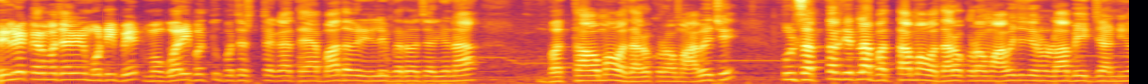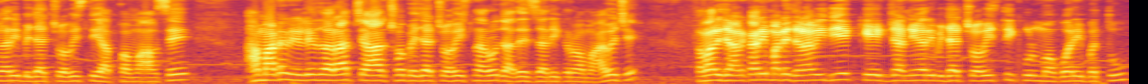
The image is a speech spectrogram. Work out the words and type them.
રેલવે કર્મચારીઓની મોટી ભેટ મોંઘવારી ભથ્થું પચાસ ટકા થયા બાદ હવે રેલવે કર્મચારીઓના ભથ્થાઓમાં વધારો કરવામાં આવે છે. કુલ સત્તર જેટલા ભથ્થામાં વધારો કરવામાં આવે છે, જેનો લાભ એક જાન્યુઆરી બે હજાર ચોવીસથી આપવામાં આવશે. આ માટે રેલવે દ્વારા ચાર છ બે હજાર ચોવીસના રોજ આદેશ જારી કરવામાં આવે છે. તમારી જાણકારી માટે જણાવી દઈએ કે એક જાન્યુઆરી બે હજાર ચોવીસથી કુલ મોંઘવારી ભથ્થું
